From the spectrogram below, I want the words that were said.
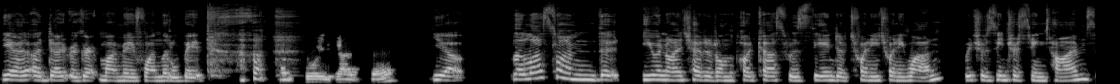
Yeah, I don't regret my move one little bit. I'm sure you don't. There. Yeah. The last time that you and I chatted on the podcast was the end of 2021, which was interesting times.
